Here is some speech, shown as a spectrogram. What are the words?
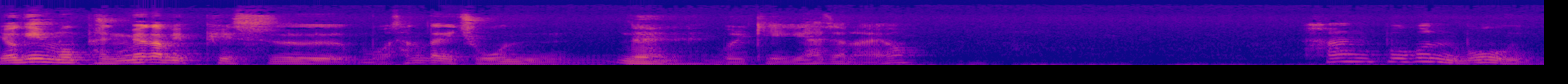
여기 뭐 100메가비피스 뭐 상당히 좋은 네네 뭐 이렇게 얘기하잖아요. 한국은 뭐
